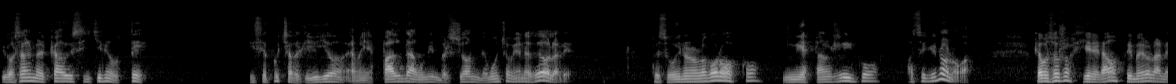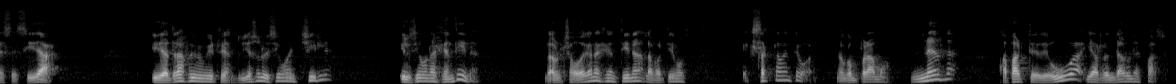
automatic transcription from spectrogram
y sale al mercado dice, ¿quién es usted? Y dice, pucha, porque yo llevo a mi espalda una inversión de muchos millones de dólares. Pero su vino no lo conozco, ni es tan rico, así que no, no va. Que nosotros generamos primero la necesidad y de atrás fuimos invirtiendo. Y eso lo hicimos en Chile y lo hicimos en Argentina. La nuestra bodega en Argentina la partimos exactamente igual. No compramos nada aparte de uva y arrendar un espacio.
